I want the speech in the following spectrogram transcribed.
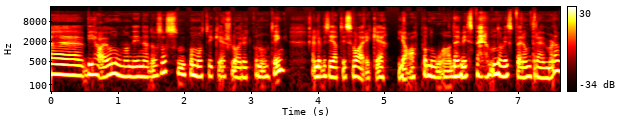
eh, Vi har jo noen av de nede hos oss som på en måte ikke slår ut på noen ting. Eller vil si at de svarer ikke ja på noe av det vi spør om når vi spør om traumer. da.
